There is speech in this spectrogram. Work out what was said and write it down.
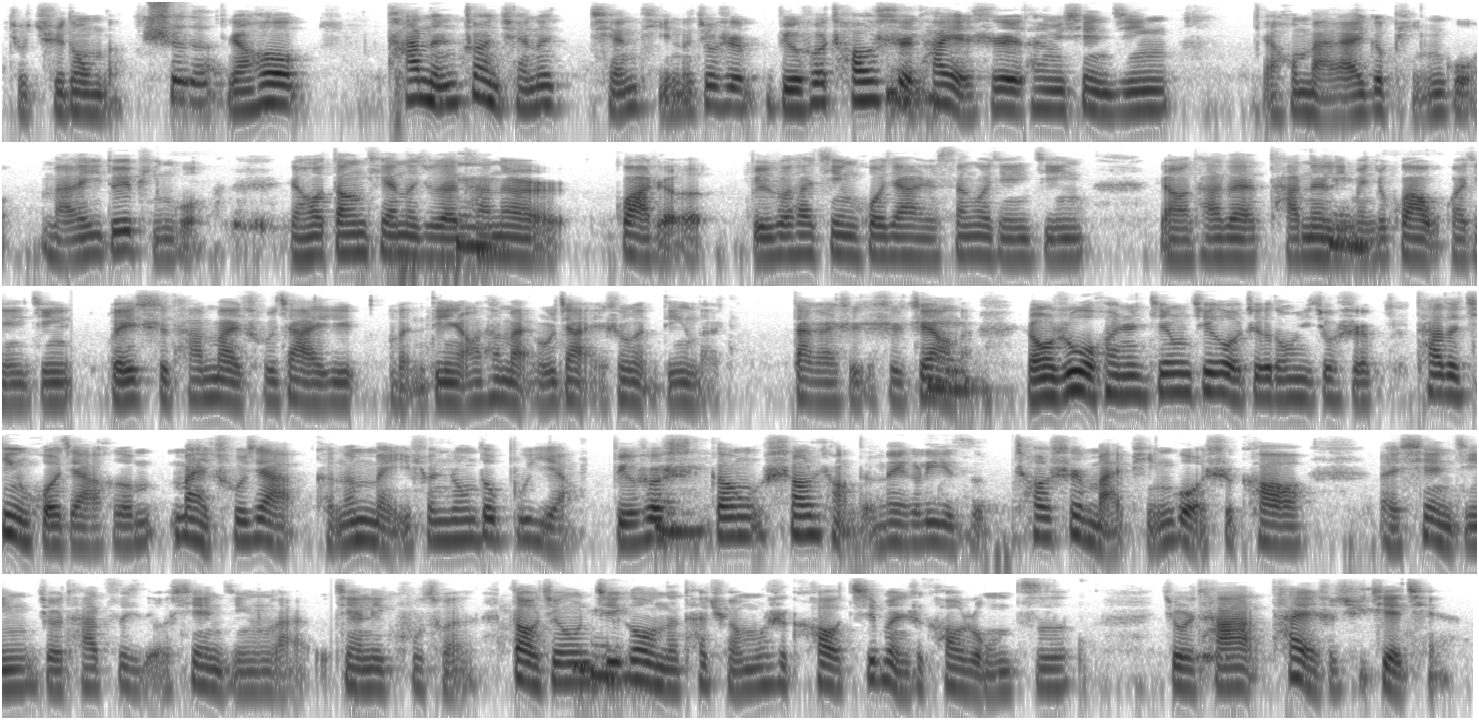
就驱动的。是的。然后他能赚钱的前提呢，就是比如说超市，他也是他用现金，然后买来一个苹果，买了一堆苹果，然后当天呢就在他那儿。挂着，比如说他进货价是三块钱一斤，然后他在他那里面就挂五块钱一斤，维持他卖出价一稳定，然后他买入价也是稳定的，大概是是这样的。然后如果换成金融机构，这个东西就是它的进货价和卖出价可能每一分钟都不一样。比如说刚商场的那个例子，超市买苹果是靠呃现金，就是他自己的现金来建立库存，到金融机构呢，它全部是靠基本是靠融资，就是他他也是去借钱。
